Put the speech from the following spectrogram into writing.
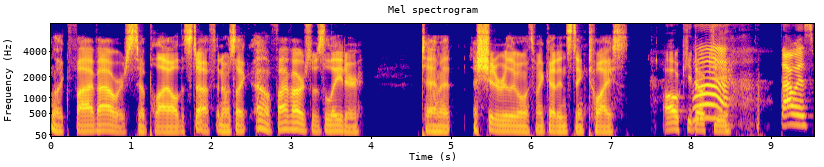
like five hours to apply all the stuff, and I was like, oh, five hours was later. Damn it! I should have really went with my gut instinct twice. Okie dokie. Ah, that was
